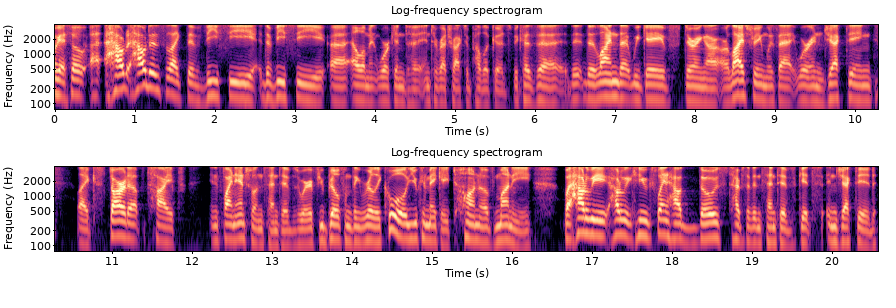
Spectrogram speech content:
Okay, so how how does like the VC the VC uh, element work into into retroactive public goods? Because uh, the the line that we gave during our, our live stream was that we're injecting like startup type in financial incentives where if you build something really cool you can make a ton of money. But how do we how do we can you explain how those types of incentives gets injected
